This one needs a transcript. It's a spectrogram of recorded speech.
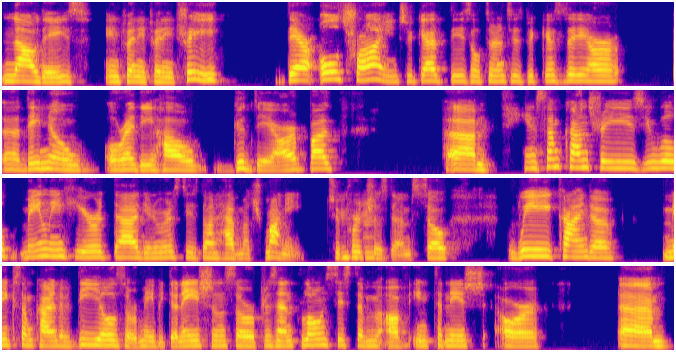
nowadays in 2023, they're all trying to get these alternatives because they are uh, they know already how good they are but um, in some countries you will mainly hear that universities don't have much money to mm-hmm. purchase them so we kind of make some kind of deals or maybe donations or present loan system of InterNICHE or um,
